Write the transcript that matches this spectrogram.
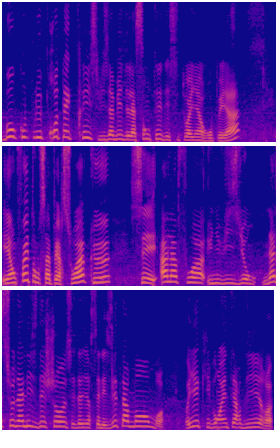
beaucoup plus protectrice vis-à-vis de la santé des citoyens européens. Et en fait, on s'aperçoit que c'est à la fois une vision nationaliste des choses, c'est-à-dire c'est les États membres voyez, qui vont interdire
